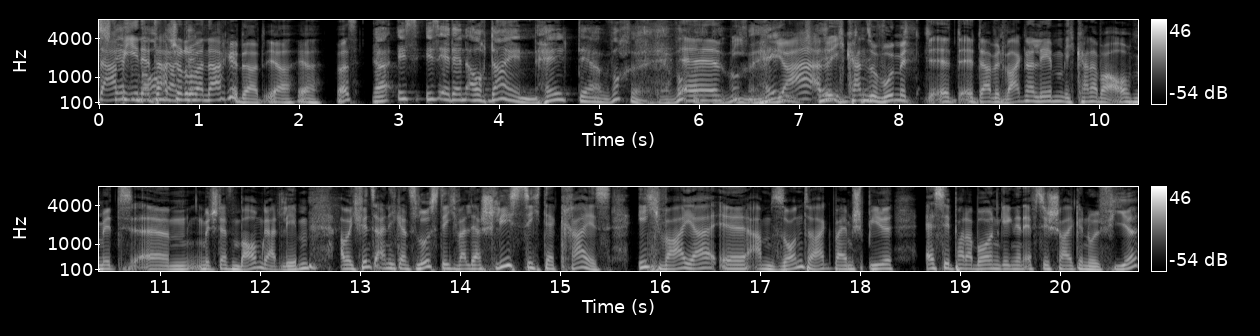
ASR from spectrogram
da habe ich in der Tat schon drüber nachgedacht. Ja, ja. Was? Ja, ist, ist er denn auch dein Held der Woche? Der Woche, äh, der Woche. Held, ja, also ich kann Held. sowohl mit äh, David Wagner leben, ich kann aber auch mit, ähm, mit Steffen Baumgart leben. Aber ich finde es eigentlich ganz lustig, weil da schließt sich der Kreis. Ich war ja äh, am Sonntag beim Spiel SC Paderborn gegen den FC Schalke 04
